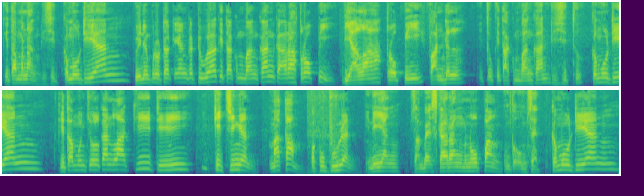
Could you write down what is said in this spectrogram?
Kita menang di situ. Kemudian, winning product yang kedua kita kembangkan ke arah tropi. Piala, tropi, vandal, itu kita kembangkan di situ. Kemudian, kita munculkan lagi di Kijingan, makam, pekuburan. Ini yang sampai sekarang menopang untuk omset. Kemudian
